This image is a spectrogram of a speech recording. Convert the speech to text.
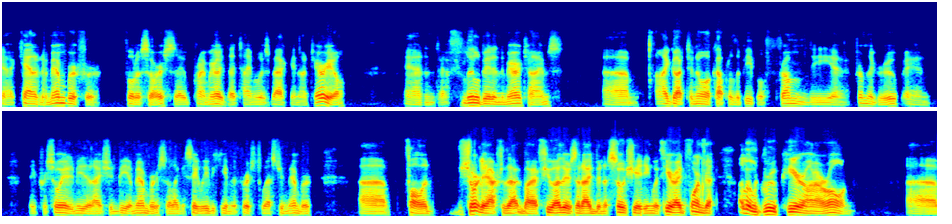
uh, Canada member for Photosource. I, primarily at that time, it was back in Ontario and a little bit in the Maritimes. Um, I got to know a couple of the people from the uh, from the group, and they persuaded me that I should be a member. So, like I say, we became the first Western member. Uh, followed shortly after that by a few others that I'd been associating with here. I'd formed a, a little group here on our own uh,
